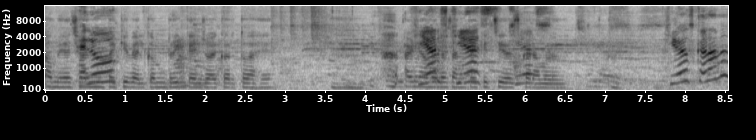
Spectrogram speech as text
आम्ही छान छानपैकी वेलकम ड्रिंक एन्जॉय करतो आहे. आणि आम्हाला सांगते की चिअर्स करा म्हणून. चिअर्स करा ना.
